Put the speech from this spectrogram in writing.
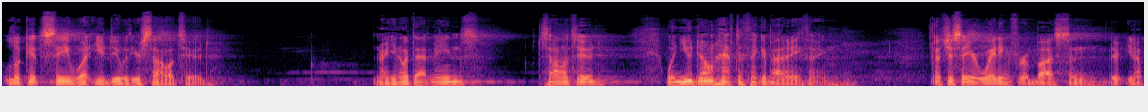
look at, see what you do with your solitude. Now, you know what that means? Solitude? When you don't have to think about anything. Let's just say you're waiting for a bus and you know,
